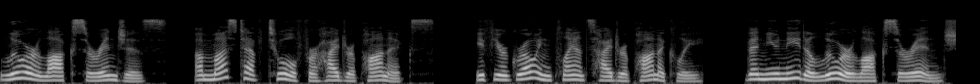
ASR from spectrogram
Luer lock syringes. A must-have tool for hydroponics. If you're growing plants hydroponically, then you need a Luer lock syringe.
